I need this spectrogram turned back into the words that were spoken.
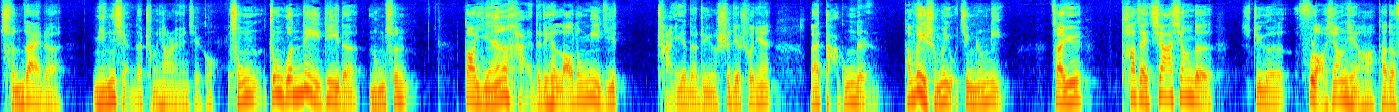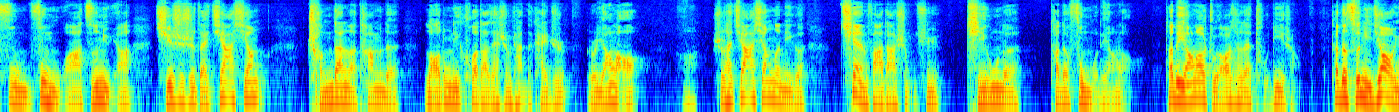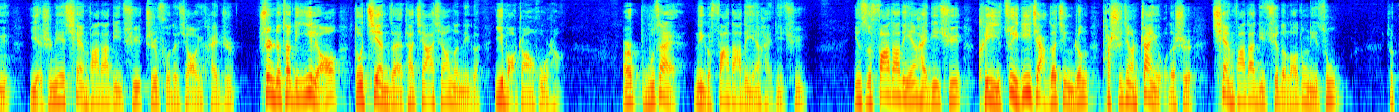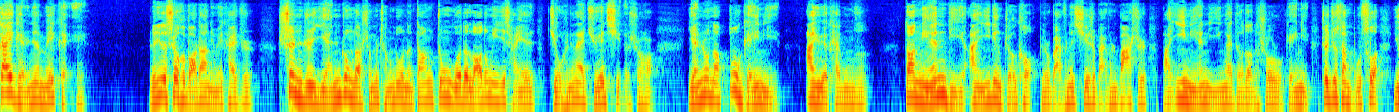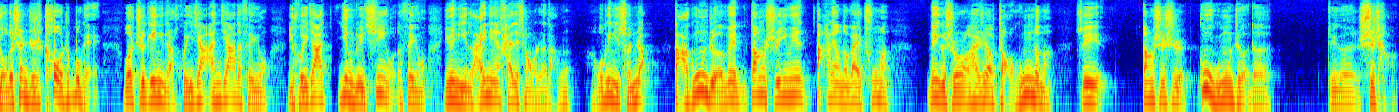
存在着。明显的城乡人员结构，从中国内地的农村，到沿海的这些劳动密集产业的这个世界车间来打工的人，他为什么有竞争力？在于他在家乡的这个父老乡亲哈，他的父父母啊、子女啊，其实是在家乡承担了他们的劳动力扩大再生产的开支，比如养老啊，是他家乡的那个欠发达省区提供的。他的父母的养老，他的养老主要是在土地上，他的子女教育也是那些欠发达地区支付的教育开支，甚至他的医疗都建在他家乡的那个医保账户上，而不在那个发达的沿海地区。因此，发达的沿海地区可以最低价格竞争，它实际上占有的是欠发达地区的劳动力租，就该给人家没给，人家的社会保障你没开支。甚至严重到什么程度呢？当中国的劳动密集产业九十年代崛起的时候，严重到不给你按月开工资，到年底按一定折扣，比如百分之七十、百分之八十，把一年你应该得到的收入给你，这就算不错。有的甚至是扣着不给，我只给你点回家安家的费用，你回家应对亲友的费用，因为你来年还得上我这儿打工，我给你存着。打工者为当时因为大量的外出嘛，那个时候还是要找工的嘛，所以。当时是雇工者的这个市场，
